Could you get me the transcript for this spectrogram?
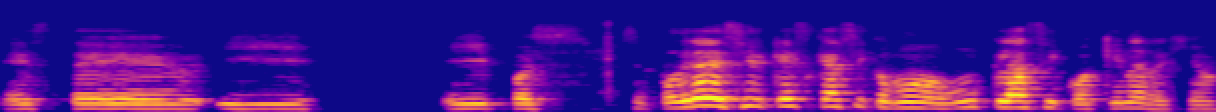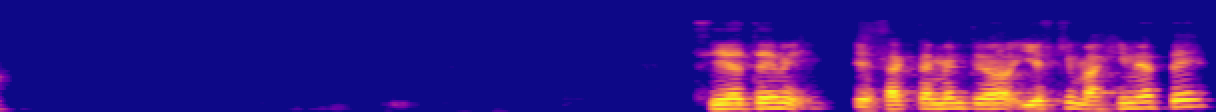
este, y, y pues se podría decir que es casi como un clásico aquí en la región. Sí, exactamente. Y es que imagínate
